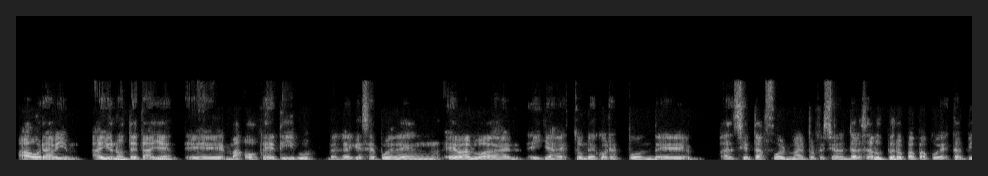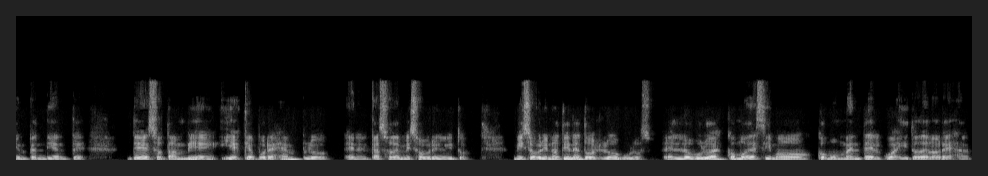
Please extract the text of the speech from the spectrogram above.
Ahora bien, hay unos detalles eh, más objetivos, ¿verdad? Que se pueden evaluar y ya esto le corresponde a cierta forma al profesional de la salud, pero papá puede estar bien pendiente de eso también. Y es que, por ejemplo, en el caso de mi sobrinito, mi sobrino tiene dos lóbulos. El lóbulo es como decimos comúnmente el cuajito de la oreja.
